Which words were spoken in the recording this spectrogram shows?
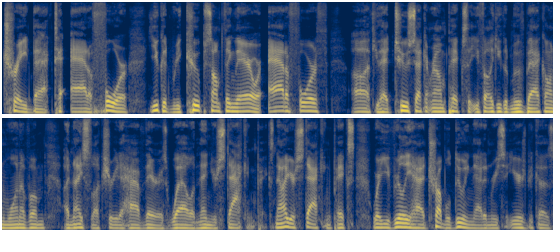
trade back to add a four. You could recoup something there or add a fourth. Uh, if you had two second round picks that you felt like you could move back on one of them, a nice luxury to have there as well. And then you're stacking picks. Now you're stacking picks where you've really had trouble doing that in recent years because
